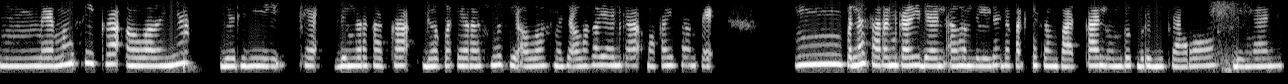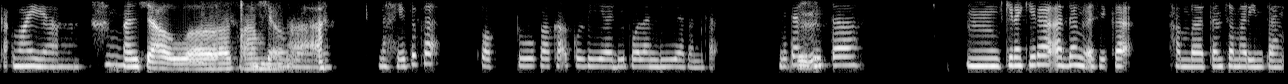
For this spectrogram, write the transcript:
Hmm, memang sih kak awalnya dari kayak dengar kakak dapat Erasmus ya Allah masya Allah kalian kak. Makanya sampai hmm, penasaran kali dan alhamdulillah dapat kesempatan untuk berbicara dengan Kak Maya. Masya Allah, Masya Allah. Nah itu kak waktu kakak kuliah di Polandia kan kak ini kan hmm. kita hmm, kira-kira ada nggak sih kak hambatan sama rintang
